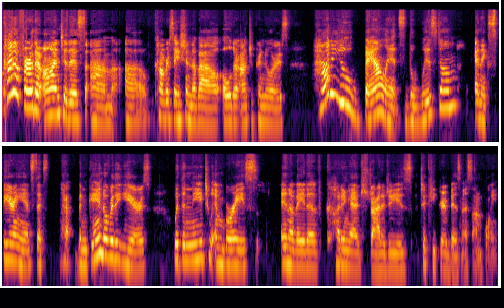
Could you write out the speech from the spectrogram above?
kind of further on to this um, uh, conversation about older entrepreneurs, how do you balance the wisdom and experience that's been gained over the years with the need to embrace innovative, cutting edge strategies to keep your business on point?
